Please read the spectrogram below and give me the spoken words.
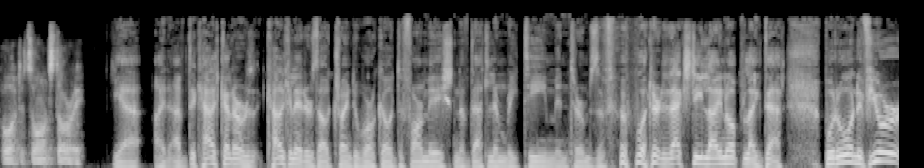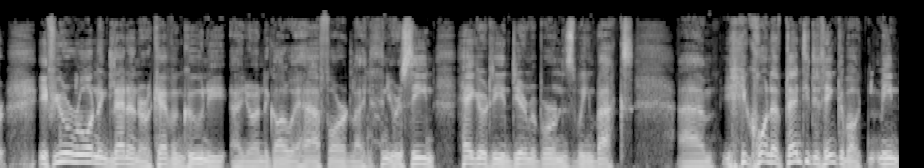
told its own story. Yeah, I'd have the calculators calculators out trying to work out the formation of that Limerick team in terms of whether it actually line up like that. But Eoin, if you're if you're Ronan Glennon or Kevin Cooney and you're on the Galway half forward line and you're seeing Hegarty and Diarmaid Byrnes wing backs, um, you're going to have plenty to think about. I mean,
